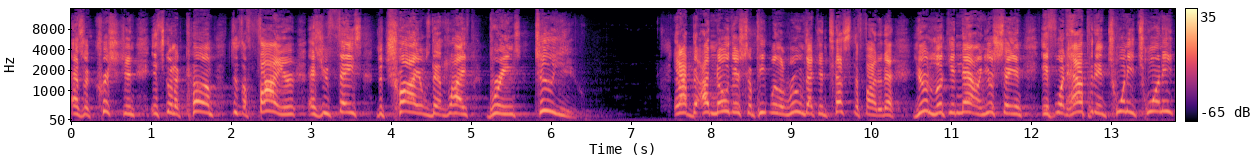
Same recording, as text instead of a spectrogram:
as a Christian, it's going to come through the fire as you face the trials that life brings to you. And I, I, know there's some people in the room that can testify to that. You're looking now and you're saying, if what happened in 2020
